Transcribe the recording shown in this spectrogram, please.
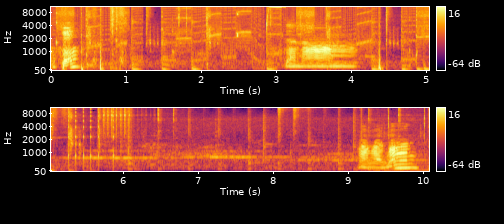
Okay. Then um run run run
